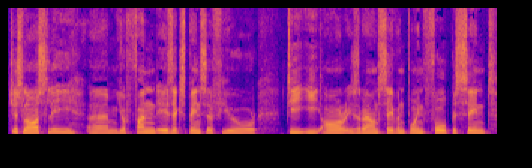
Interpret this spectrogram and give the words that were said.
Just lastly, um, your fund is expensive. Your TER is around 7.4%.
